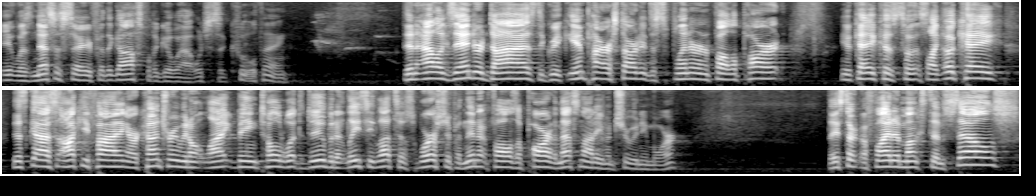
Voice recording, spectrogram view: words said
it was necessary for the gospel to go out, which is a cool thing. Then Alexander dies. The Greek Empire started to splinter and fall apart. Okay, because so it's like, okay, this guy's occupying our country. We don't like being told what to do, but at least he lets us worship, and then it falls apart, and that's not even true anymore. They start to fight amongst themselves.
